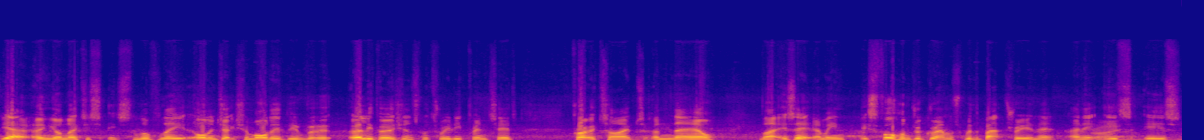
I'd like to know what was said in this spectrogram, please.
yeah, and you'll notice it's lovely, all injection molded. The early versions were 3D printed, prototyped, and now that is it. I mean, it's 400 grams with the battery in it, and it is Right. is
